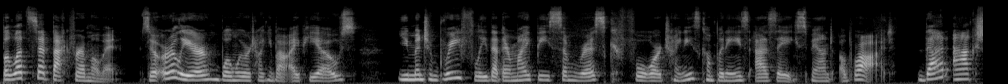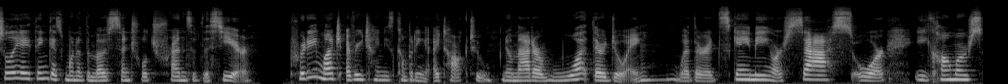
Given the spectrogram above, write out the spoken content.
But let's step back for a moment. So, earlier, when we were talking about IPOs, you mentioned briefly that there might be some risk for Chinese companies as they expand abroad. That actually, I think, is one of the most central trends of this year. Pretty much every Chinese company I talk to, no matter what they're doing, whether it's gaming or SaaS or e commerce,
